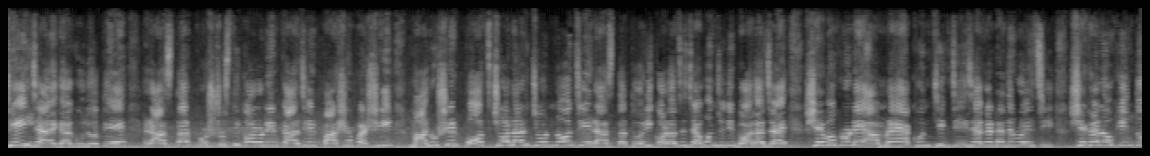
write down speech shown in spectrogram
যেই জায়গাগুলোতে রাস্তার প্রশস্তিকরণের কাজের পাশাপাশি মানুষের পথ চলার জন্য যে রাস্তা তৈরি করা হচ্ছে, যেমন যদি বলা যায়, সেবক রোডে আমরা এখন ঠিক যেই জায়গাটাতে রয়েছি, সেখানেও কিন্তু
